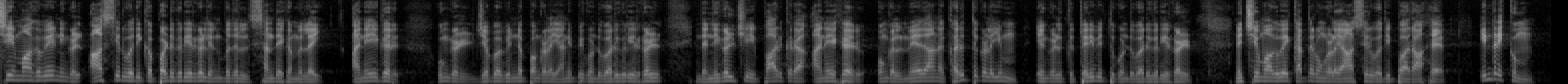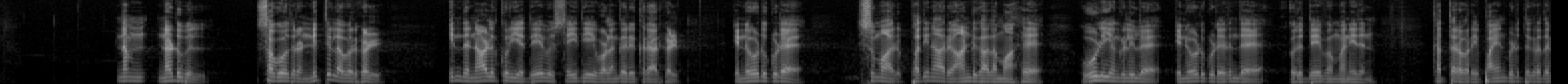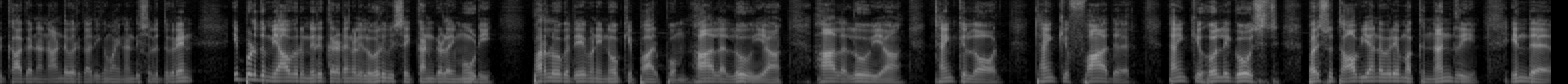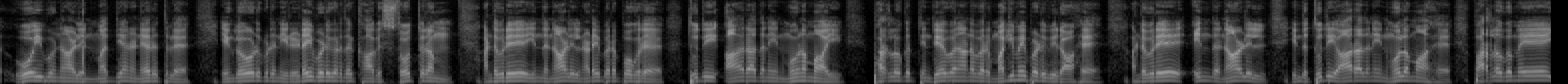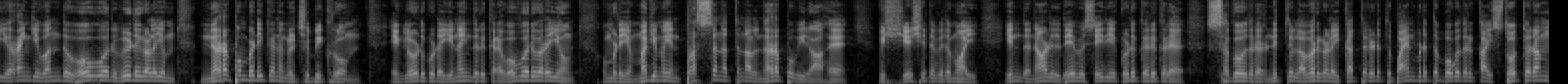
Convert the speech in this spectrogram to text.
நிச்சயமாகவே நீங்கள் ஆசீர்வதிக்கப்படுகிறீர்கள் என்பதில் சந்தேகமில்லை. அநேகர் உங்கள் ஜெப விண்ணப்பங்களை அனுப்பி கொண்டு வருகிறீர்கள். இந்த நிகழ்ச்சியை பார்க்கிற அநேகர் உங்கள் மேலான கருத்துக்களையும் எங்களுக்கு தெரிவித்து கொண்டு வருகிறீர்கள். நிச்சயமாகவே கத்தர் உங்களை ஆசீர்வதிப்பாராக. இன்றைக்கும் நம் நடுவில் சகோதரன் நித்தில் அவர்கள் இந்த நாளுக்குரிய தேவ செய்தியை வழங்க இருக்கிறார்கள். என்னோடு கூட சுமார் பதினாறு ஆண்டு காலமாக ஊழியங்களில் என்னோடு கூட இருந்த ஒரு தேவ மனிதன். கத்தர் அவரை பயன்படுத்துகிறதற்காக நான் ஆண்டவருக்கு அதிகமாக நன்றி செலுத்துகிறேன். இப்பொழுதும் யாவரும் இருக்கிற இடங்களில் ஒரு விசை கண்களை மூடி பரலோக தேவனை நோக்கி பார்ப்போம். Hallelujah hallelujah thank you lord thank you father thank you holy ghost பரிசு தாவியானவரே மக்கு நன்றி. இந்த ஓய்வு நாளின் மத்தியான நேரத்தில் எங்களோடு கூட நீர் இடைபடுகிறதற்காக ஸ்தோத்திரம். அண்டவரே இந்த நாளில் நடைபெறப் போகிற துதி ஆராதனையின் மூலமாய் பரலோகத்தின் தேவனானவர் மகிமைப்படுவீராக. அண்டவரே இந்த நாளில் இந்த துதி ஆராதனையின் மூலமாக பரலோகமே இறங்கி வந்து ஒவ்வொரு வீடுகளையும் நிரப்பும்படிக்க நாங்கள் செபிக்கிறோம் எங்களோடு கூட இணைந்திருக்கிற ஒவ்வொருவரையும் உம்முடைய மகிமையின் பிரசன்னத்தினால் நிரப்புவீராக. விசேஷித விதமாய் இந்த நாளில் நாளில் தேவ செய்தியை கொடுக்க இருக்கிற சகோதரர் நித்தில் அவர்களை கத்தரெடுத்து பயன்படுத்த போவதற்காய் ஸ்தோத்திரம்.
